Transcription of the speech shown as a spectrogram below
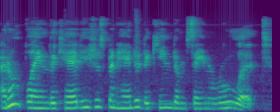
I don't blame the kid. He's just been handed a kingdom saying rule it.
